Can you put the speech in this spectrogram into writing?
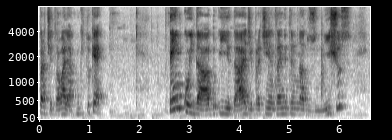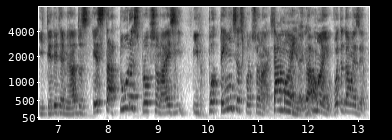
para te trabalhar com o que tu quer. Tem cuidado e idade para te entrar em determinados nichos e ter determinadas estaturas profissionais e, e potências profissionais. Tamanho. Legal. Tamanho. Vou te dar um exemplo.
